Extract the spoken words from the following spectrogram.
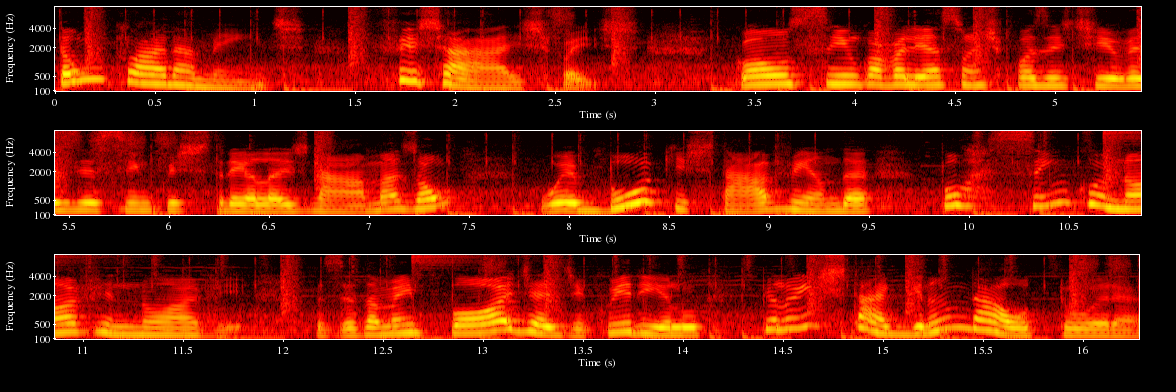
tão claramente. Fecha aspas. Com cinco avaliações positivas e cinco estrelas na Amazon, o e-book está à venda por R$ 5,99. Você também pode adquiri-lo pelo Instagram da autora.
